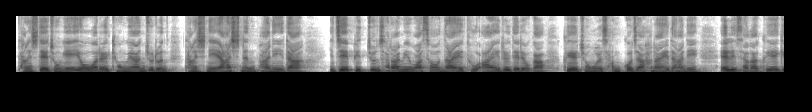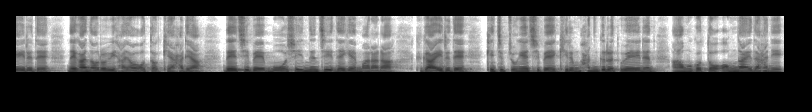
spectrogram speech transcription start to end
당신의 종이 여호와를 경외한 줄은 당신이 아시는 바니이다. 이제 빚준 사람이 와서 나의 두 아이를 데려가 그의 종을 삼고자 하나이다 하니 엘리사가 그에게 이르되 내가 너를 위하여 어떻게 하랴? 내 집에 무엇이 있는지 내게 말하라. 그가 이르되 계집종의 집에 기름 한 그릇 외에는 아무것도 없나이다 하니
